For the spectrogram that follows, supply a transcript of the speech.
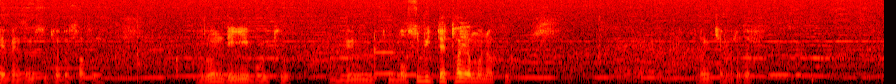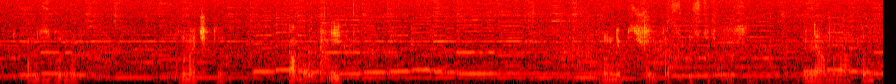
Şeye benzemişsin tövbe estağfurullah. Burun değil boyutu. Ne, nasıl bir detay amına koyayım. Burun kemeri dur. Tam düz burun ol. Burun açıklığı. Ya iyi. Burun yapısı şöyle biraz estetik olsun. Bu amına yaptın?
